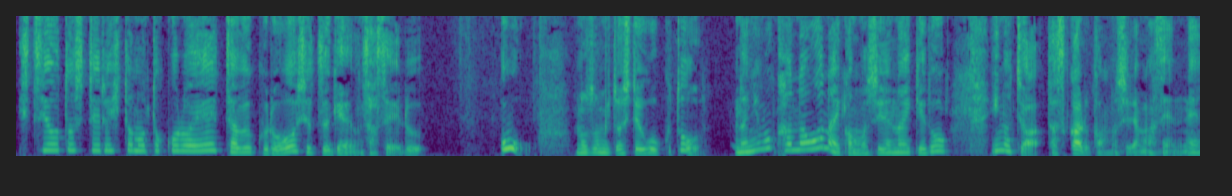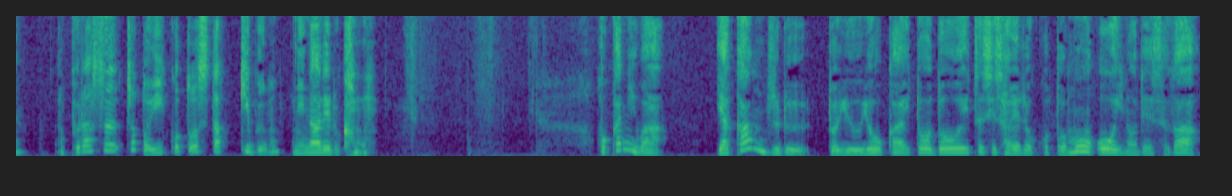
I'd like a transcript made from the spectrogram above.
必要としてる人のところへ茶袋を出現させるを望みとして動くと何も叶わないかもしれないけど命は助かるかもしれませんねプラスちょっといいことした気分になれるかも他には夜間ズルという妖怪と同一視されることも多いのですが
